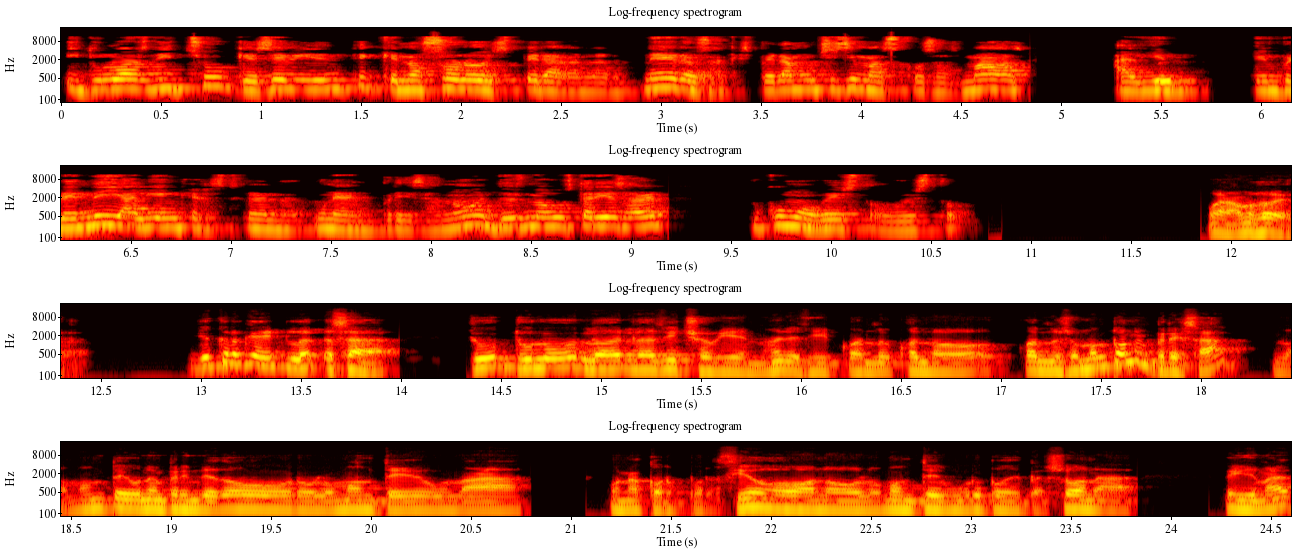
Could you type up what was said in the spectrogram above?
y tú lo has dicho, que es evidente que no solo espera ganar dinero, o sea, que espera muchísimas cosas más. Alguien que emprende y alguien que gestiona una empresa, ¿no? Entonces me gustaría saber, ¿tú cómo ves todo esto? Bueno, vamos a ver. Yo creo que, o sea, Tú, lo, has dicho bien, ¿no? Es decir, cuando, cuando, se monta una empresa, lo monte un emprendedor o lo monte una, corporación o lo monte un grupo de personas y demás,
